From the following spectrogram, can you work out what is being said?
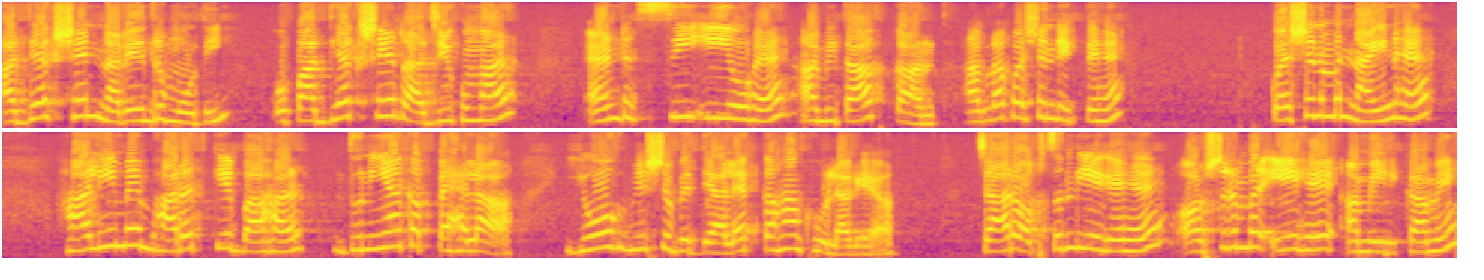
अध्यक्ष है नरेंद्र मोदी, उपाध्यक्ष है राजीव कुमार एंड सीईओ है अमिताभ कांत। अगला क्वेश्चन देखते हैं। क्वेश्चन नंबर नाइन है, हाल ही में भारत के बाहर दुनिया का पहला योग विश्वविद्यालय कहाँ खोला गया? चार ऑप्शन दिए गए हैं। ऑप्शन नंबर ए है अमेरिका में।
